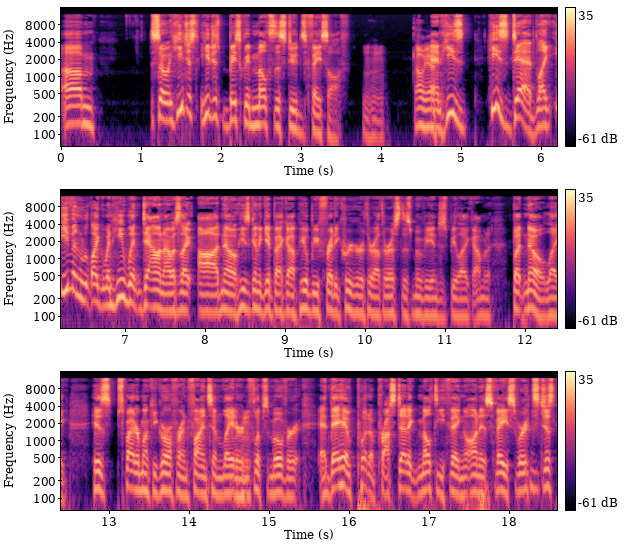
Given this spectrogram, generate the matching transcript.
Um. So he just he just basically melts this dude's face off, hmm oh yeah, and he's he's dead. Like even like when he went down, I was like, ah, no, he's gonna get back up. He'll be Freddy Krueger throughout the rest of this movie, and just be like, I'm gonna. But no, like his spider monkey girlfriend finds him later and flips him over, and they have put a prosthetic melty thing on his face where it's just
